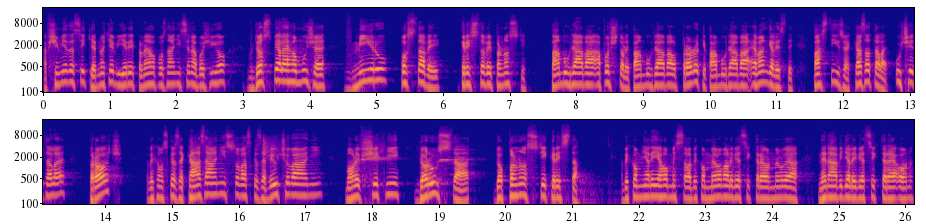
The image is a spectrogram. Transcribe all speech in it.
a všimněte si k jednotě víry, plného poznání Syna Božího, v dospělého muže, v míru postavy Kristovy plnosti. Pán Bůh dává apoštoly, pán Bůh dával proroky, pán Bůh dává evangelisty, pastýře, kazatele, učitele. Proč? Abychom skrze kázání slova, skrze vyučování mohli všichni dorůstat do plnosti Krista abychom měli jeho mysl, abychom milovali věci, které on miluje a nenáviděli věci, které on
